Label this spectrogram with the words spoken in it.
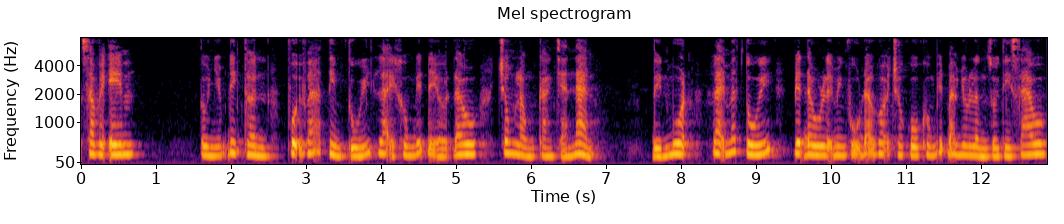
Sao vậy em? Tô nhiễm định thần, vội vã tìm túi lại không biết để ở đâu, trong lòng càng chán nản. Đến muộn, lại mất túi, biết đâu Lệ Minh Vũ đã gọi cho cô không biết bao nhiêu lần rồi thì sao?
